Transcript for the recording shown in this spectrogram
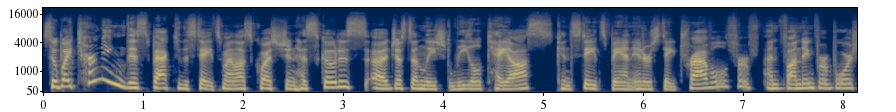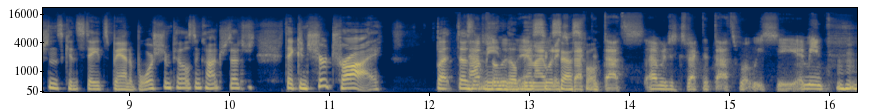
So, by turning this back to the states, my last question has SCOTUS uh, just unleashed legal chaos? Can states ban interstate travel for and funding for abortions? Can states ban abortion pills and contraceptives? They can sure try but doesn't Absolutely. mean they'll be and. I would expect that that's I would expect that that's what we see. I mean, mm-hmm.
